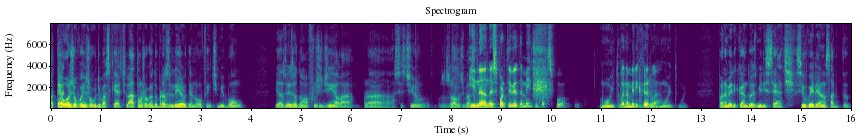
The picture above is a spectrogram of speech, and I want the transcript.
Até Mas- hoje eu vou em jogo de basquete lá, estão jogando brasileiro de novo, tem time bom. E às vezes eu dou uma fugidinha lá para assistir o- os jogos de basquete. E na, na Sport TV também tu participou? Muito. Pan-Americano lá? Muito, muito. Pan-Americano 2007, Silveriano sabe tudo.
